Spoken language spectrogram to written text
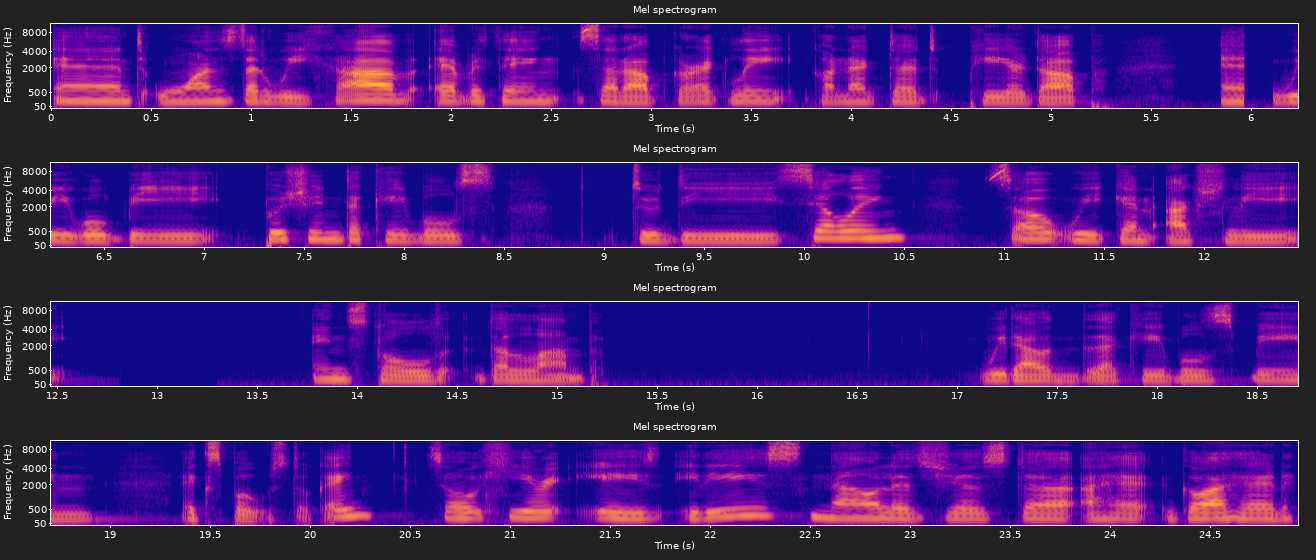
And once that we have everything set up correctly, connected, paired up, and we will be pushing the cables to the ceiling so we can actually install the lamp without the cables being exposed okay? So here is it is. Now let's just uh, ahead, go ahead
